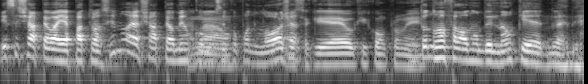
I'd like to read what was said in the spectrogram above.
Esse chapéu aí é patrocínio ou é chapéu mesmo como Não. você comprou em loja? Essa aqui é o que compro mesmo. Então não vou falar o nome dele, não, que é. não é dele.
